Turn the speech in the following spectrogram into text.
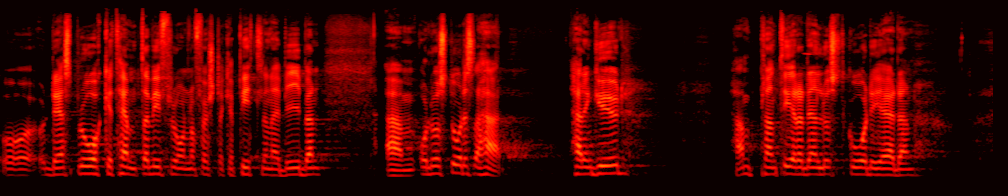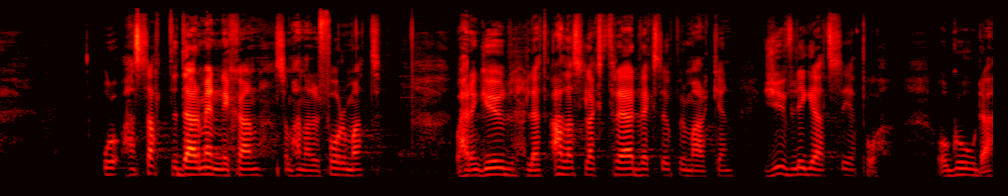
och det språket hämtar vi från de första kapitlen i Bibeln. Um, och då står det så här. Herren Gud, han planterade en lustgård i Eden. Och han satte där människan som han hade format. Och Herren Gud lät alla slags träd växa upp ur marken, ljuvliga att se på och goda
